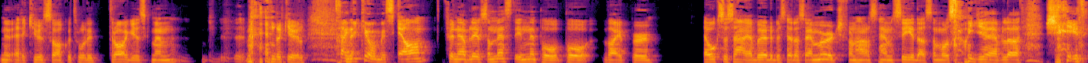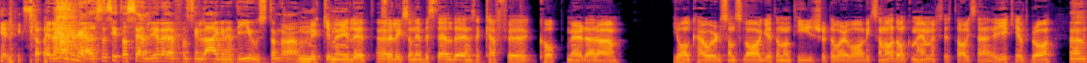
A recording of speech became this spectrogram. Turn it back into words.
med eller kul sak, otroligt tragisk, men ändå kul. Tragikomisk. Ja, för när jag blev som mest inne på, på Viper, jag också så här, jag började beställa så här merch från hans hemsida som var så jävla shady liksom. Är det han själv som sitter och säljer det från sin lägenhet i Houston då? Mycket möjligt. För liksom jag beställde en så här kaffekopp med det där Jarl Coward som slaget och någon t-shirt och vad det var. Liksom, ja, de kom hem efter ett tag. Så här, det gick helt bra. Mm.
